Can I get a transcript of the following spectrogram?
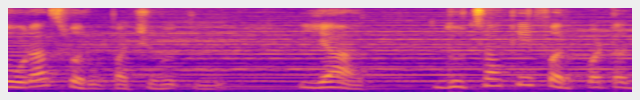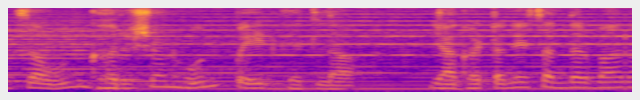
जोरा स्वरूपाची होती. यात दुचाकी फरफटत जाऊन घर्षण होऊन पेट घेतला. या घटनेसंदर्भात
